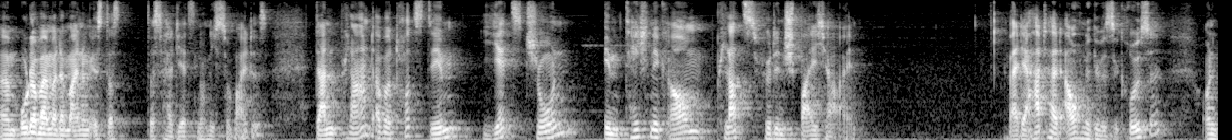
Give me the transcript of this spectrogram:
Ähm, oder weil man der Meinung ist, dass das halt jetzt noch nicht so weit ist. Dann plant aber trotzdem jetzt schon im Technikraum Platz für den Speicher ein. Weil der hat halt auch eine gewisse Größe und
